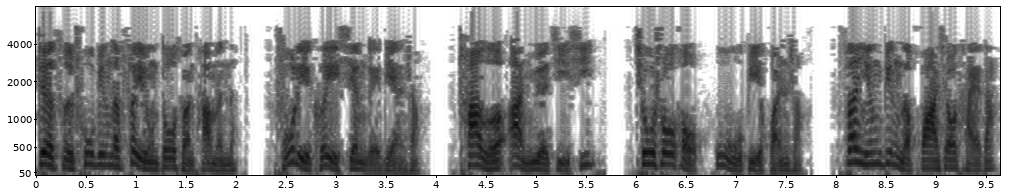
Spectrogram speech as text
这次出兵的费用都算他们的，府里可以先给垫上，差额按月计息。秋收后务必还上。三营兵的花销太大，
